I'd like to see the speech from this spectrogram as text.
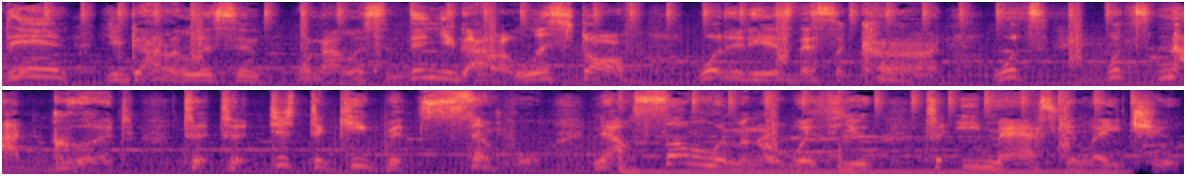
Then you gotta listen, well not listen, then you gotta list off what it is that's a con. What's what's not good to, to just to keep it simple. Now some women are with you to emasculate you.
